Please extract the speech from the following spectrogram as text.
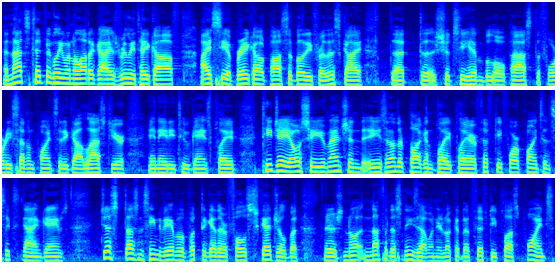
and that's typically when a lot of guys really take off. I see a breakout possibility for this guy that uh, should see him blow past the 47 points that he got last year in 82 games played. TJ Oshie, you mentioned, he's another plug and play player, 54 points in 69 games just doesn't seem to be able to put together a full schedule, but there's no, nothing to sneeze at when you're looking at 50 plus points.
